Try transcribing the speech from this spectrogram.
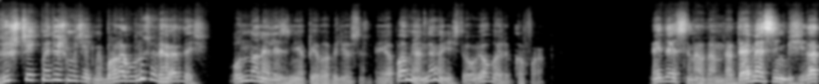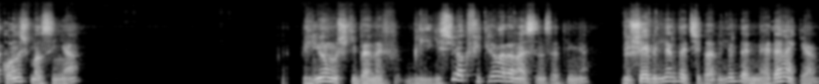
Düşecek mi düşmeyecek mi? Bana bunu söyle kardeş. Onun analizini yap yapabiliyorsun. E, yapamıyorsun değil mi? İşte o yok öyle kafa. Ne desin adam da? Demesin bir şeyler konuşmasın ya. Biliyormuş gibi hani bilgisi yok. Fikri var anasını satayım ya. Düşebilir de çıkabilir de ne demek ya?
